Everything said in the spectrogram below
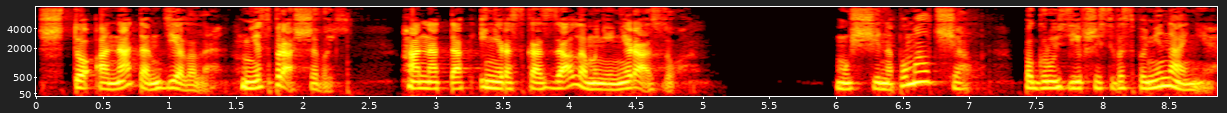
Что она там делала, не спрашивай. Она так и не рассказала мне ни разу. Мужчина помолчал, погрузившись в воспоминания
